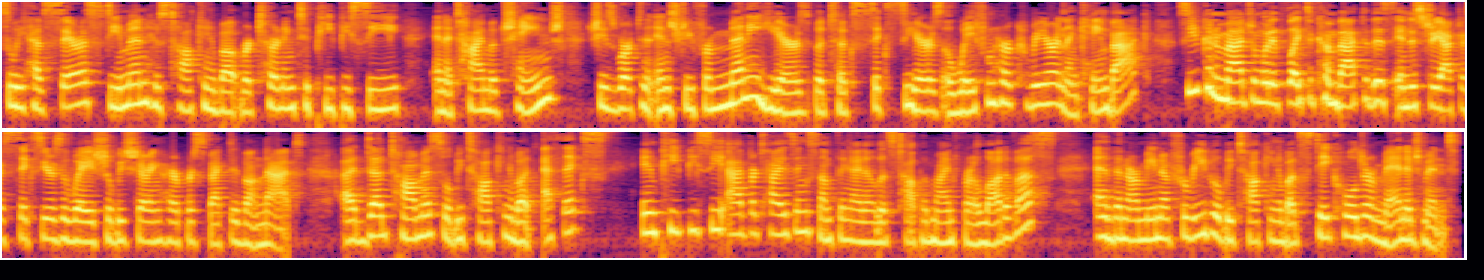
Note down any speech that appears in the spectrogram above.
So we have Sarah Stemen, who's talking about returning to PPC in a time of change. She's worked in the industry for many years, but took six years away from her career and then came back. So you can imagine what it's like to come back to this industry after six years away. She'll be sharing her perspective on that. Uh, Doug Thomas will be talking about ethics in PPC advertising, something I know that's top of mind for a lot of us. And then Armina Farid will be talking about stakeholder management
